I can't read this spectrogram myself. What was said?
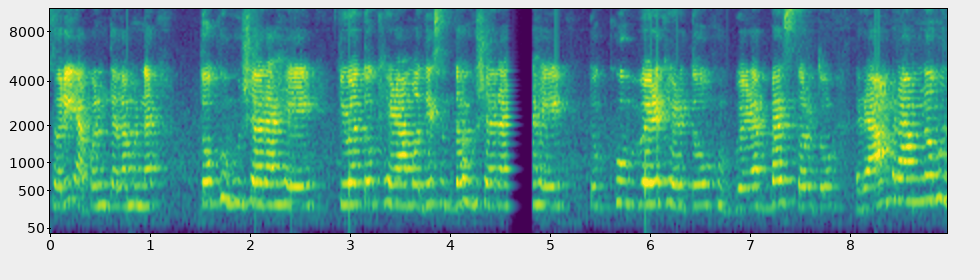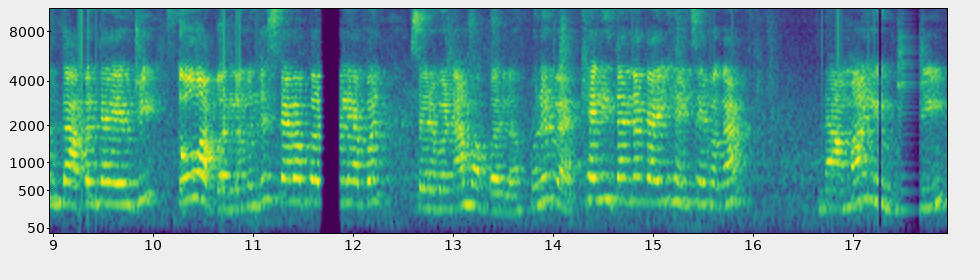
सॉरी आपण त्याला म्हणणार तो खूप हुशार आहे किंवा तो खेळामध्ये सुद्धा हुशार आहे. तो खूप वेळ खेळतो खूप वेळ अभ्यास करतो. राम राम न म्हणता आपण त्याऐवजी तो वापरला. म्हणजेच काय वापरले आपण? सर्वनाम वापरलं. म्हणून व्याख्या लिहिताना काय लिहायचंय बघा? नामाऐवजी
